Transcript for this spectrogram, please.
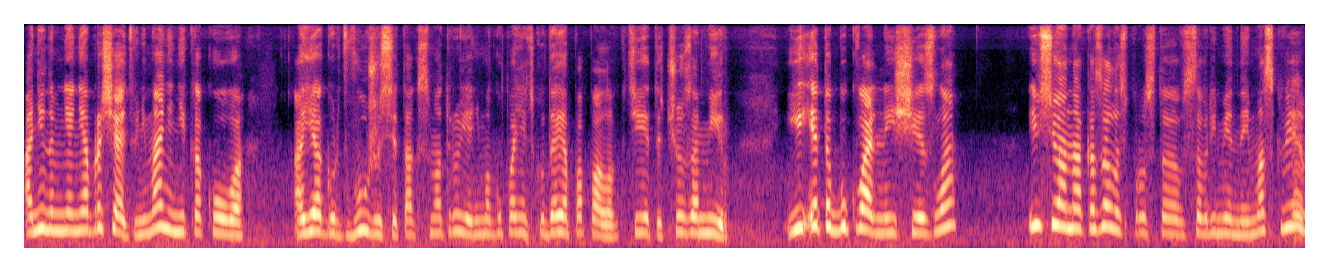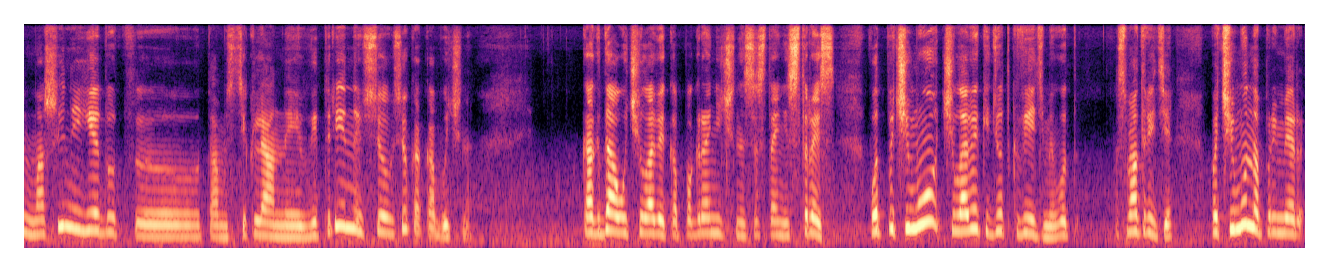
они на меня не обращают внимания никакого. А я, говорит, в ужасе так смотрю, я не могу понять, куда я попала, где это, что за мир. И это буквально исчезло. И все, она оказалась просто в современной Москве. Машины едут, э, там стеклянные витрины, все, все как обычно. Когда у человека пограничное состояние, стресс. Вот почему человек идет к ведьме. Вот смотрите, почему, например,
